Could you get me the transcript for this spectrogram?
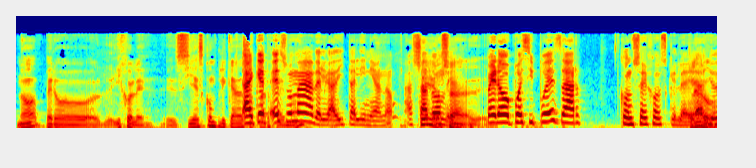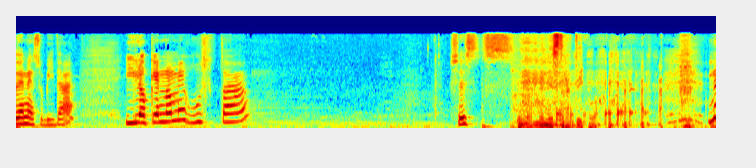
¿No? Pero, híjole, eh, sí es complicada esa Hay que, parte, es ¿no? una delgadita línea, ¿no? ¿Hasta Sí, o dónde? sea, Pero pues si puedes dar consejos que le Claro. ayuden en su vida. Y lo que no me gusta pues, es... Administrativo. No,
